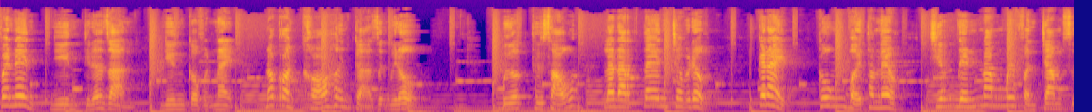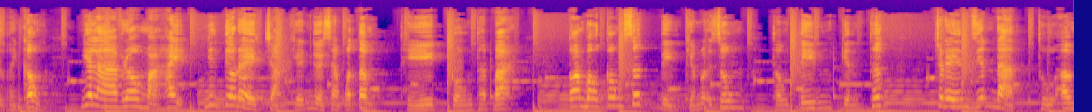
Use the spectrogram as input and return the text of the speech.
Vậy nên nhìn thì đơn giản nhưng công việc này nó còn khó hơn cả dựng video. Bước thứ 6 là đặt tên cho video. Cái này cùng với thumbnail chiếm đến 50% sự thành công. Nghĩa là video mà hay nhưng tiêu đề chẳng khiến người xem quan tâm thì cũng thất bại. Toàn bộ công sức tìm kiếm nội dung, thông tin, kiến thức cho đến diễn đạt, thu âm,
